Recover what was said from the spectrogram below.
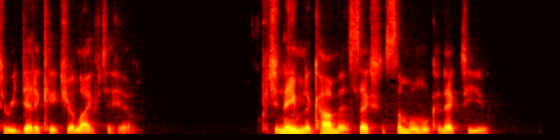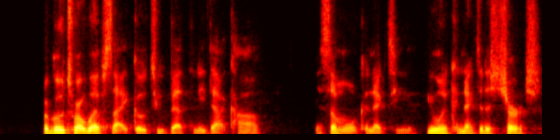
to rededicate your life to Him. Put your name in the comment section. Someone will connect to you. Or go to our website, go to bethany.com, and someone will connect to you. If you want to connect to this church,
